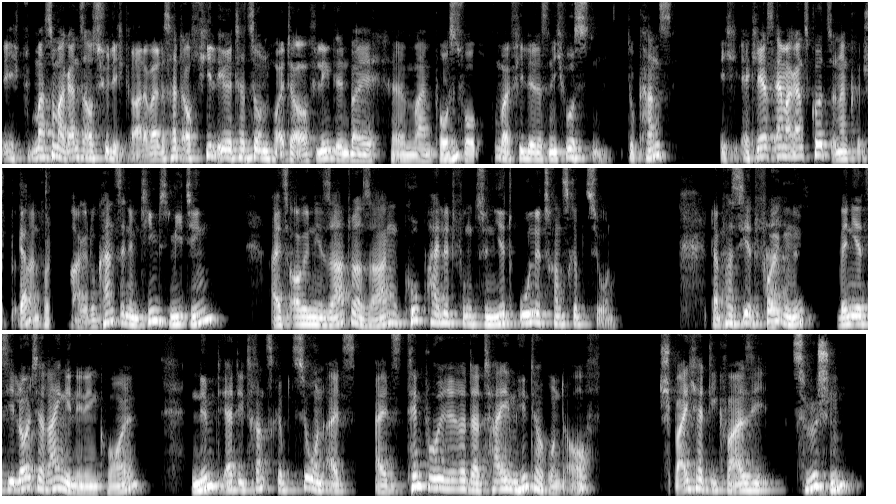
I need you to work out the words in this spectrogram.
Ich mache es mal ganz ausführlich gerade, weil das hat auch viel Irritation heute auf LinkedIn bei äh, meinem Post mhm. vorgekommen, weil viele das nicht wussten. Du kannst, ich erkläre es einmal ganz kurz und dann ja. beantworte die Frage. Du kannst in dem Teams-Meeting als Organisator sagen, Copilot funktioniert ohne Transkription. Da passiert Folgendes. Wenn jetzt die Leute reingehen in den Call, nimmt er die Transkription als, als temporäre Datei im Hintergrund auf, speichert die quasi zwischen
